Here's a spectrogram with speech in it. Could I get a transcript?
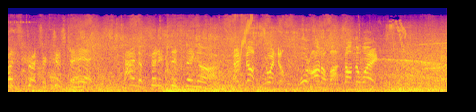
front struts are just ahead! Time to finish this thing off! Heads up, Swindle. More Autobots on the way.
